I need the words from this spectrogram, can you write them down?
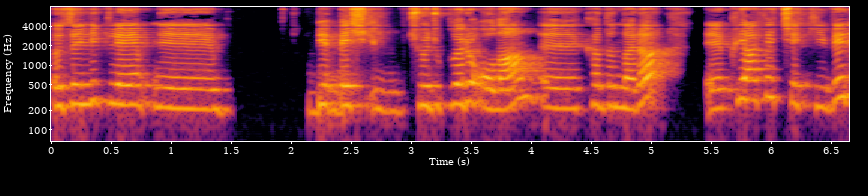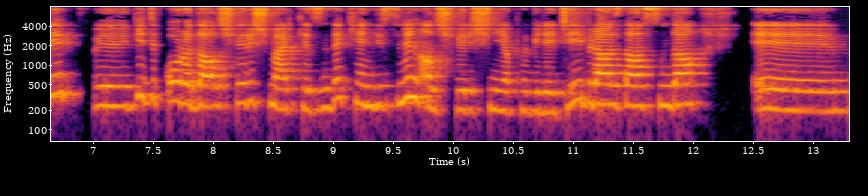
Özellikle e, bir beş çocukları olan e, kadınlara e, kıyafet çeki verip e, gidip orada alışveriş merkezinde kendisinin alışverişini yapabileceği biraz da aslında e,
